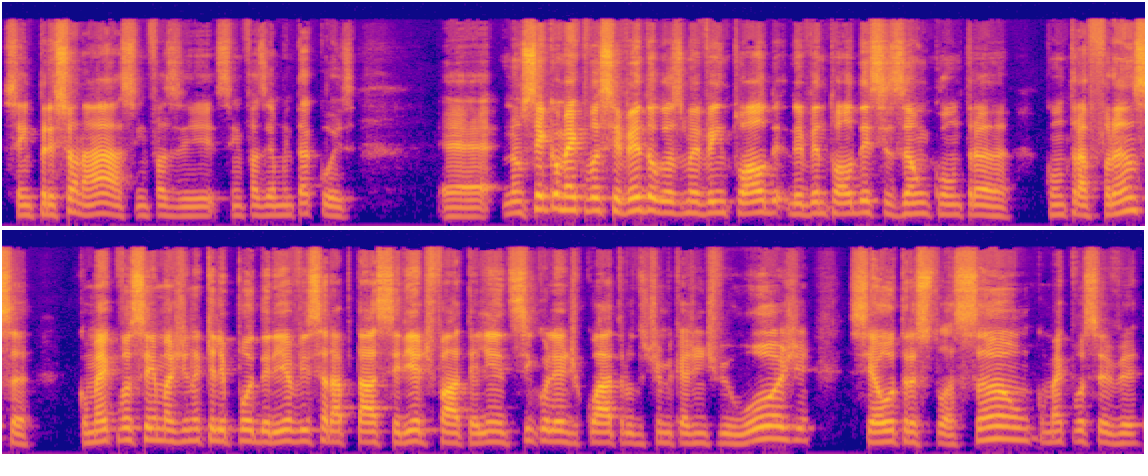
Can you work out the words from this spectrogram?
sem pressionar, sem fazer, sem fazer muita coisa. É, não sei como é que você vê, Douglas, uma eventual, eventual decisão contra, contra a França. Como é que você imagina que ele poderia vir se adaptar? Seria de fato a linha de 5 ou linha de 4 do time que a gente viu hoje? Se é outra situação? Como é que você vê?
